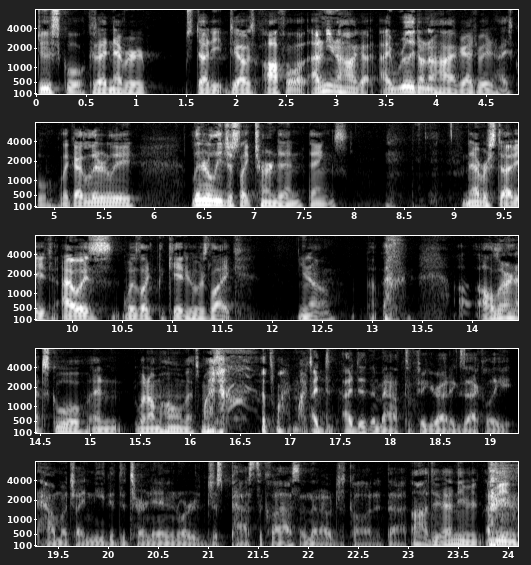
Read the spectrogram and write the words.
do school because I'd never studied. Dude, I was awful. I don't even know how I got. I really don't know how I graduated high school. Like I literally, literally just like turned in things. Never studied. I always was like the kid who was like, you know, I'll learn at school, and when I'm home, that's my time. that's my my I time. did, I did the math to figure out exactly how much I needed to turn in in order to just pass the class, and then I would just call it at that. Oh, dude, I didn't even. I mean,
